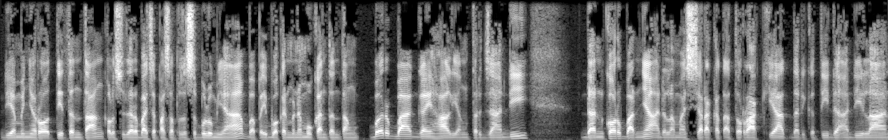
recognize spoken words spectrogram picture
Dia menyoroti tentang, kalau saudara baca pasal-pasal sebelumnya, Bapak Ibu akan menemukan tentang berbagai hal yang terjadi dan korbannya adalah masyarakat atau rakyat dari ketidakadilan,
